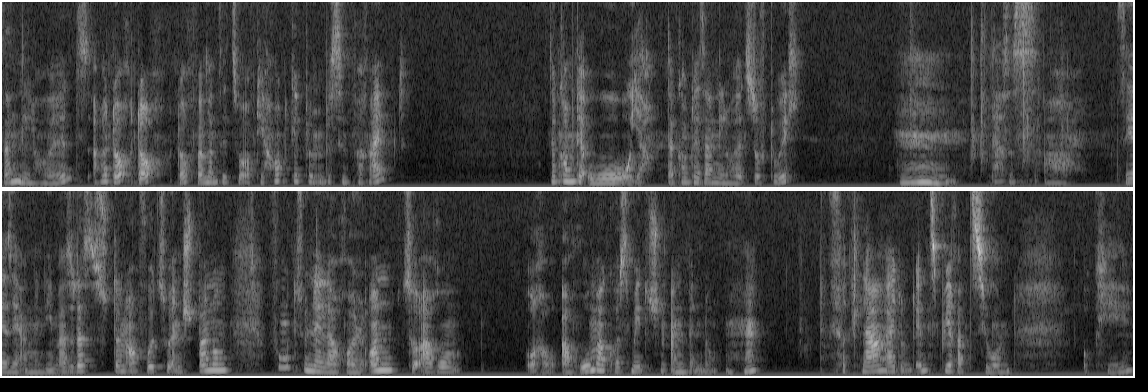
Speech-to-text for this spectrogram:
Sandelholz. Aber doch, doch, doch, wenn man es jetzt so auf die Haut gibt und ein bisschen verreibt, dann kommt der, oh ja, da kommt der Sandelholzduft durch. Mmh, das ist oh, sehr, sehr angenehm. Also das ist dann auch wohl zur Entspannung, funktioneller Roll-On, zur Arom aromakosmetischen Anwendung. Mhm für Klarheit und Inspiration. Okay.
